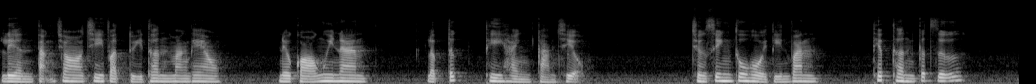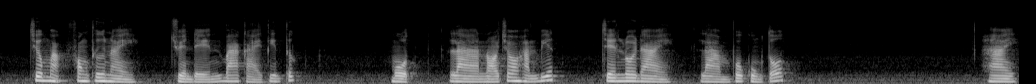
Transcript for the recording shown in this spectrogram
liền tặng cho chi vật tùy thân mang theo. Nếu có nguy nan, Lập tức thi hành cảm triệu. Trường sinh thu hồi tín văn, Thiếp thân cất giữ. Trương mặc phong thư này Chuyển đến ba cái tin tức. Một là nói cho hắn biết Trên lôi đài làm vô cùng tốt. Hai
